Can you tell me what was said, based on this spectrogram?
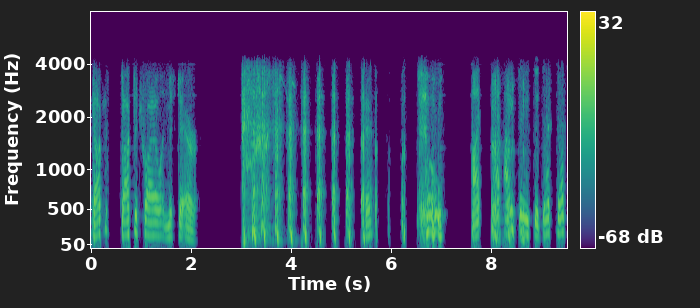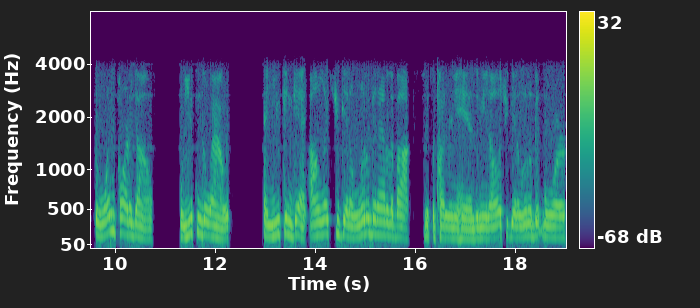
Doctor Doctor Trial, and Mister Error. Okay. So I, I, think that, that that's the one part of golf where you can go out and you can get, I'll let you get a little bit out of the box with the putter in your hand. I mean, I'll let you get a little bit more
